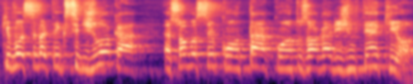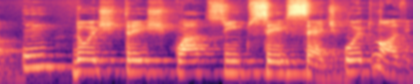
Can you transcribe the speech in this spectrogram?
que você vai ter que se deslocar. É só você contar quantos algarismos tem aqui. Ó. 1, 2, 3, 4, 5, 6, 7, 8, 9.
